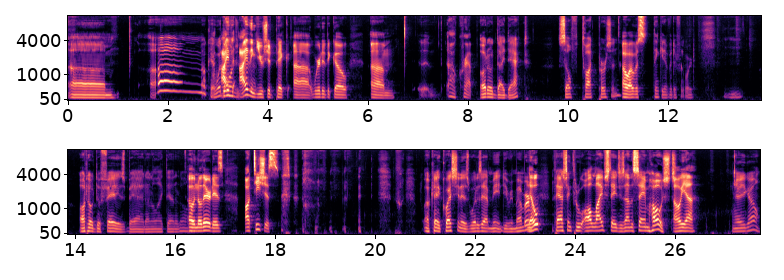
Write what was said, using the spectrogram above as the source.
Um, um, okay. What I, ones- I think you should pick. Uh, where did it go? Um, uh, oh crap! autodidact, self-taught person. Oh, I was thinking of a different word. auto de fe is bad. I don't like that at all. Oh no, there it is. Autitious. Okay. Question is, what does that mean? Do you remember? Nope. Passing through all life stages on the same host. Oh yeah. There you go.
